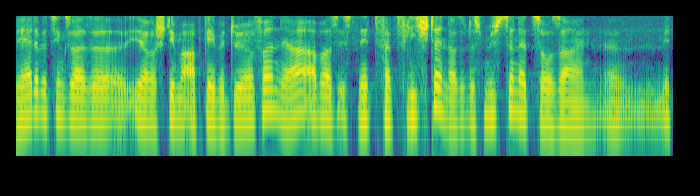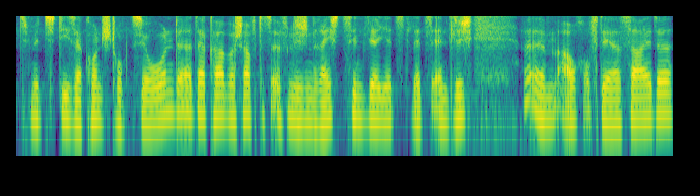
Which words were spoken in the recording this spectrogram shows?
werde, beziehungsweise ihre Stimme abgeben dürfen, ja, aber es ist nicht verpflichtend, also das müsste nicht so sein. Äh, mit, mit dieser Konstruktion der, der Körperschaft des öffentlichen Rechts sind wir jetzt letztendlich ähm, auch auf der Seite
